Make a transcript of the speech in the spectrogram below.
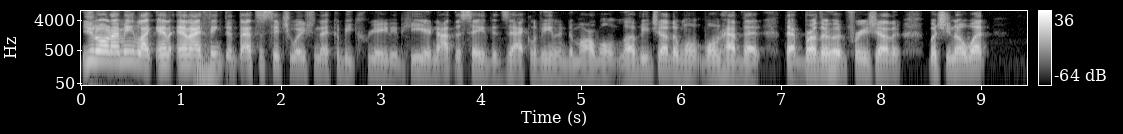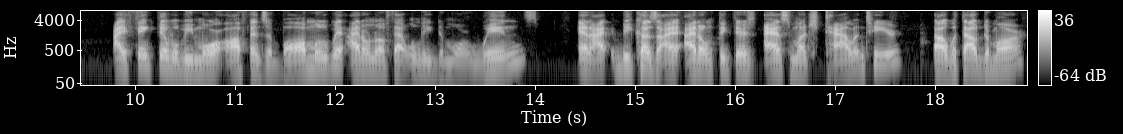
You know what I mean? Like, and, and I mm-hmm. think that that's a situation that could be created here. Not to say that Zach LaVine and Demar won't love each other, won't won't have that that brotherhood for each other. But you know what? I think there will be more offensive ball movement. I don't know if that will lead to more wins, and I because I I don't think there's as much talent here uh, without Demar.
